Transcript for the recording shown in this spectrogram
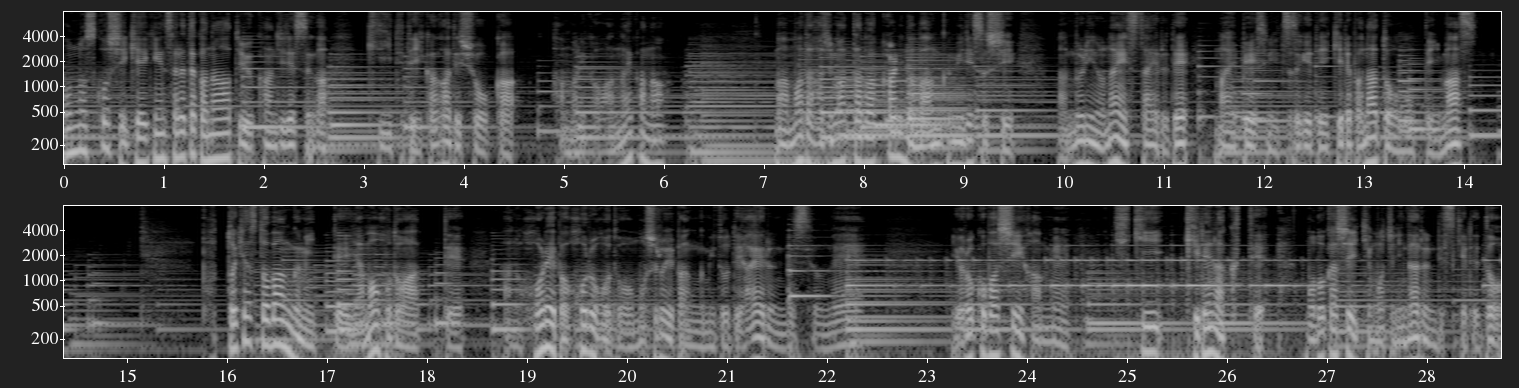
ほんの少し軽減されたかなという感じですが聞いてていかがでしょうか？あんまり変わんないかな。まあ、まだ始まったばっかりの番組ですし、まあ、無理のないスタイルでマイペースに続けていければなと思っています。ポッドキャスト番組って山ほどあってあの掘れば掘るほど面白い番組と出会えるんですよね。喜ばしい反面聞ききれなくてもどかしい気持ちになるんですけれど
